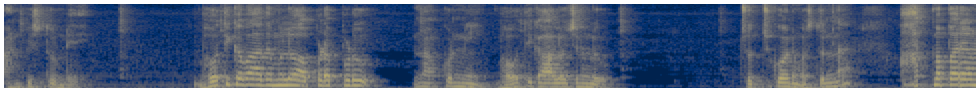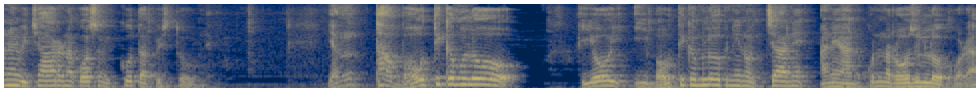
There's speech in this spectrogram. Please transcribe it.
అనిపిస్తుండేది. భౌతికవాదములో అప్పుడప్పుడు నాకు కొన్ని భౌతిక ఆలోచనలు చొచ్చుకొని వస్తున్నా ఆత్మపరమైన విచారణ కోసం ఎక్కువ తప్పిస్తూ ఉండేది ఎంత భౌతికములో అయ్యో ఈ భౌతికంలోకి నేను వచ్చానే అని అనుకున్న రోజుల్లో కూడా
